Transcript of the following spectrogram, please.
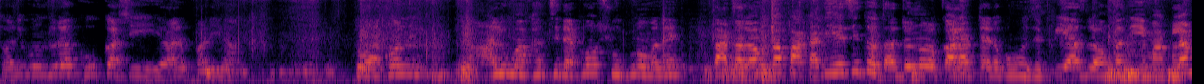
সরি বন্ধুরা, খুব কাশি, আর পারি না। তো এখন আলু মাখাচ্ছি, দেখো, শুকনো মানে কাঁচা লঙ্কা পাকা দিয়েছি তো, তার জন্য কালারটা এরকম হয়েছে। পেঁয়াজ, লঙ্কা দিয়ে মাখলাম।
